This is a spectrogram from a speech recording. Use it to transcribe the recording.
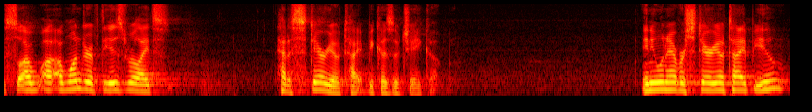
so I, I wonder if the Israelites had a stereotype because of Jacob. Anyone ever stereotype you?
